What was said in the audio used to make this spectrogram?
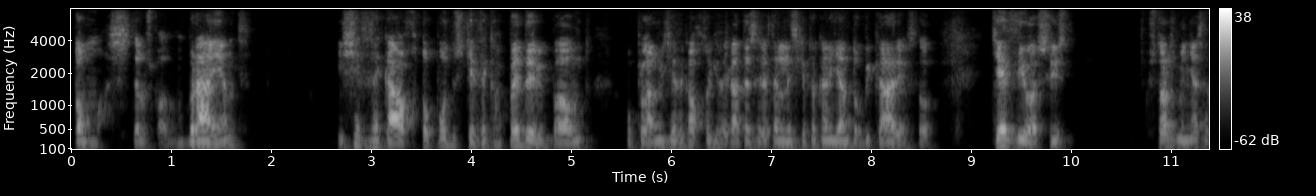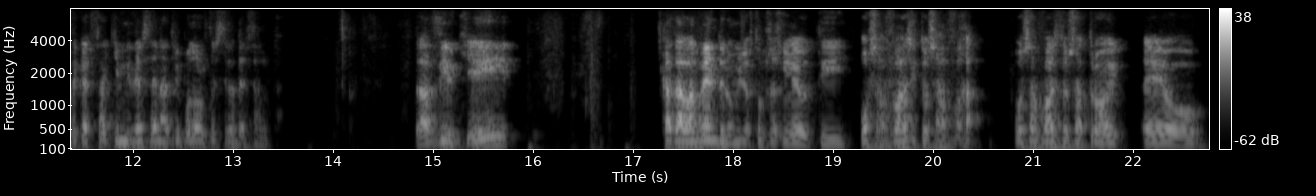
Τόμας τέλος πάντων, Μπράιαντ, είχε 18 πόντους και 15 rebound ο Πλάμλι είχε 18 και 14, ήταν λες και το έκανε για να τον πικάρει αυτό. Και δύο assist. σουτάροντας με 9 στα 17 και 0 στα 1 τρίποντα, όλα αυτά 37 λεπτά. Δηλαδή, OK. Okay. Καταλαβαίνετε νομίζω αυτό που σας λέω ότι όσα βάζει τόσα, όσα, βάζει, τόσα τρώει ε, ο,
